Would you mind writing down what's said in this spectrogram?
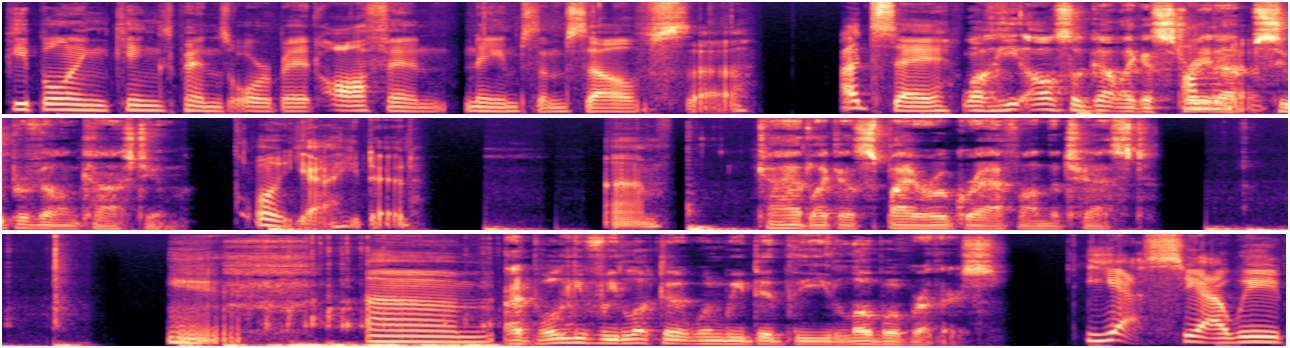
people in Kingpin's orbit often names themselves, uh, I'd say, Well, he also got like a straight up supervillain costume. well, yeah, he did. Um, Kind of had like a spirograph on the chest. yeah. um, I believe we looked at it when we did the Lobo Brothers. Yes, yeah, we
